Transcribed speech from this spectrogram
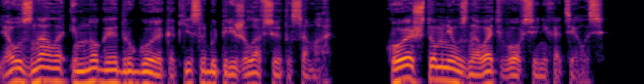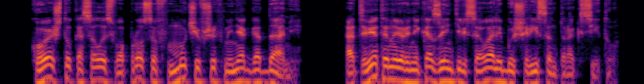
Я узнала и многое другое, как если бы пережила все это сама. Кое-что мне узнавать вовсе не хотелось. Кое-что касалось вопросов, мучивших меня годами. Ответы наверняка заинтересовали бы Шри Сантракситу.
